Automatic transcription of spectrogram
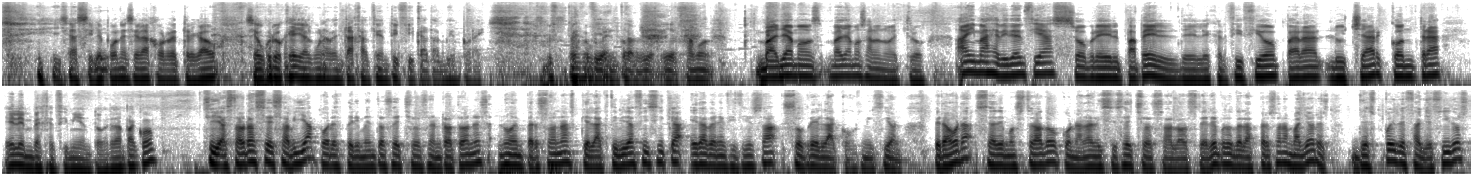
y ya si le pones el ajo restregado, seguro que hay alguna ventaja científica también por ahí. Bien, también, y el jamón. Vayamos, vayamos a lo nuestro. Hay más evidencias sobre el papel del ejercicio para luchar contra el envejecimiento, ¿verdad Paco? Sí, hasta ahora se sabía por experimentos hechos en ratones, no en personas, que la actividad física era beneficiosa sobre la cognición. Pero ahora se ha demostrado con análisis hechos a los cerebros de las personas mayores después de fallecidos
